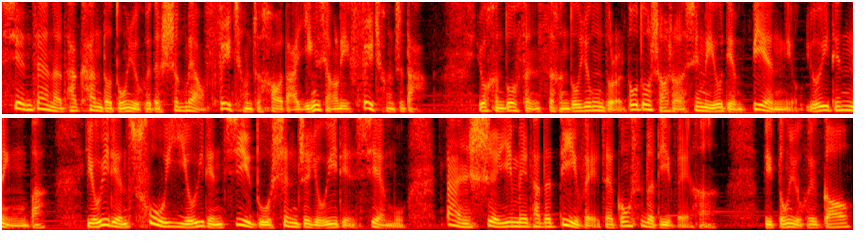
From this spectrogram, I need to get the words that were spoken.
现在呢，他看到董宇辉的声量非常之浩大，影响力非常之大。有很多粉丝，很多拥趸，多多少少心里有点别扭，有一点拧巴，有一点醋意，有一点嫉妒，甚至有一点羡慕。但是因为他的地位，在公司的地位哈，比董宇辉高，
